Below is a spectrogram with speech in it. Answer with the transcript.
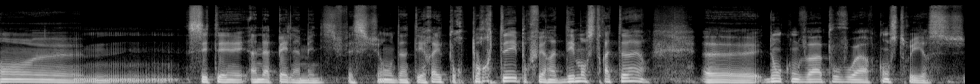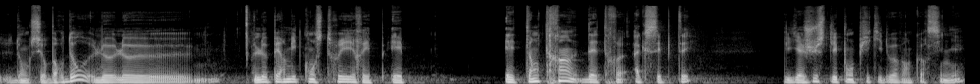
euh, c'était un appel à manifestation d'intérêt pour porter, pour faire un démonstrateur. donc, on va pouvoir construire donc sur Bordeaux. Le, le, permis de construire est, est, en train d'être accepté. Il y a juste les pompiers qui doivent encore signer.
